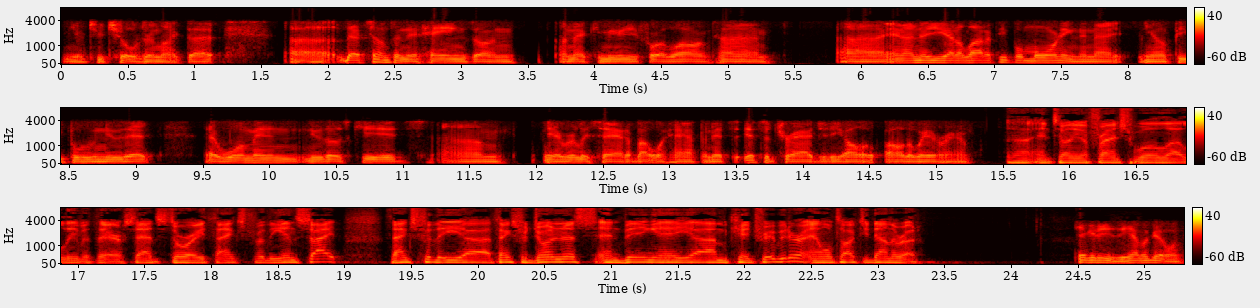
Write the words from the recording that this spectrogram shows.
you know two children like that. Uh, that's something that hangs on on that community for a long time. Uh, and I know you got a lot of people mourning tonight. You know, people who knew that that woman, knew those kids. Um, yeah, really sad about what happened. It's it's a tragedy all all the way around. Uh, Antonio French, we'll uh, leave it there. Sad story. Thanks for the insight. Thanks for the uh, thanks for joining us and being a um, contributor. And we'll talk to you down the road. Take it easy. Have a good one.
